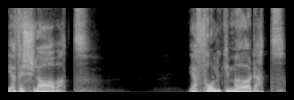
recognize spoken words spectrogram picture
Vi har förslavat. Vi har folkmördat.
